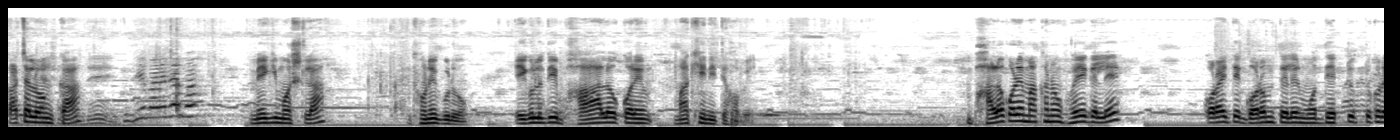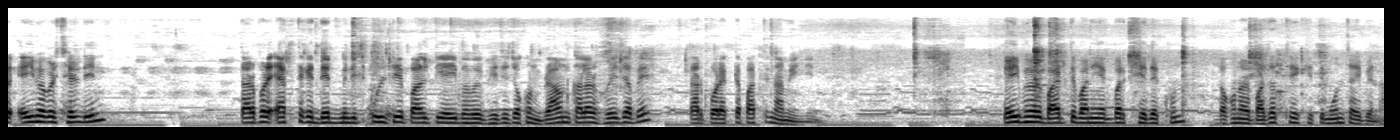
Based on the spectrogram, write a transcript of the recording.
কাঁচা লঙ্কা, ম্যাগি মশলা, ধনে গুঁড়ো, এগুলো দিয়ে ভালো করে মাখিয়ে নিতে হবে। ভালো করে মাখানো হয়ে গেলে কড়াইতে গরম তেলের মধ্যে একটু একটু করে এইভাবে ছেড়ে দিন। তারপরে এক থেকে দেড় মিনিট উল্টিয়ে পাল্টিয়ে এইভাবে ভেজে যখন ব্রাউন কালার হয়ে যাবে, তারপর একটা পাত্রে নামিয়ে নিন। এইভাবে বাড়িতে বানিয়ে একবার খেয়ে দেখুন, তখন আর বাজার থেকে খেতে মন চাইবে না।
